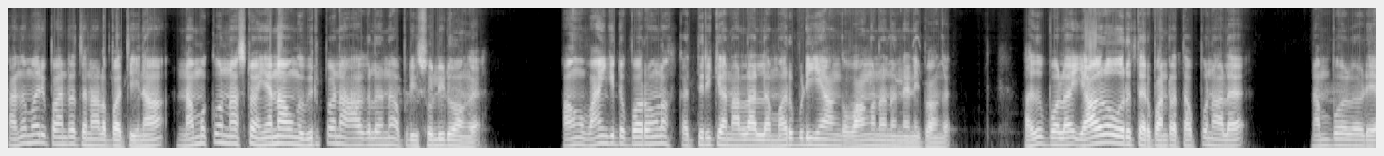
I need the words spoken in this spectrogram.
அந்த மாதிரி பண்ணுறதுனால பார்த்தீங்கன்னா நமக்கும் நஷ்டம். ஏன்னா அவங்க விற்பனை ஆகலைன்னு அப்படி சொல்லிவிடுவாங்க அவங்க வாங்கிட்டு போகிறவங்களும் கத்திரிக்காய் நல்லா இல்லை மறுபடியும் அங்கே வாங்கணும்னு நினைப்பாங்க. அதுபோல் யாரோ ஒருத்தர் பண்ணுற தப்புனால நம்மளுடைய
